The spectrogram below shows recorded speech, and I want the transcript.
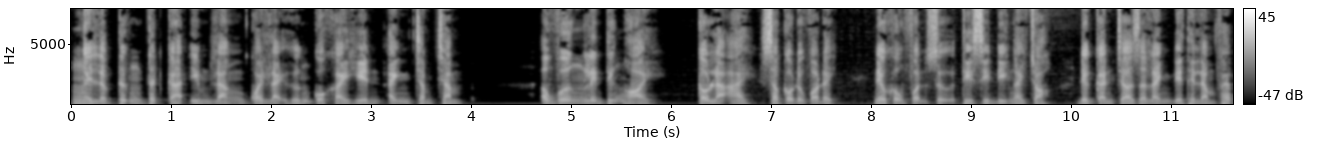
Ngay lập tức tất cả im lặng quay lại hướng của Khải Hiền anh chăm chăm. Ông Vương lên tiếng hỏi. Cậu là ai? Sao cậu được vào đây? Nếu không phận sự thì xin đi ngay cho. Đừng cản trở giờ lành để thầy làm phép.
